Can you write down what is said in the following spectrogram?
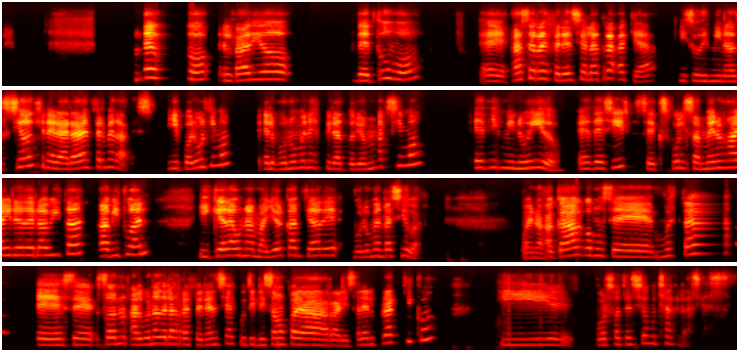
Luego, el radio de tubo eh, hace referencia a la tráquea y su disminución generará enfermedades. Y por último, el volumen expiratorio máximo es disminuido, es decir, se expulsa menos aire de lo habitual y queda una mayor cantidad de volumen residual. Bueno, acá como se muestra, eh, son algunas de las referencias que utilizamos para realizar el práctico y por su atención muchas gracias.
